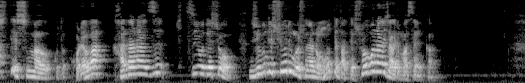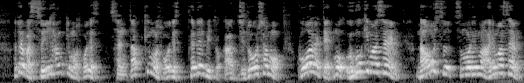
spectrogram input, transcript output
してしまうこと、これは必ず必要でしょう。自分で修理もしないのを持ってたってしょうがないじゃありませんか。例えば炊飯器もそうです。洗濯機もそうです。テレビとか自動車も壊れてもう動きません。直すつもりもありません。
